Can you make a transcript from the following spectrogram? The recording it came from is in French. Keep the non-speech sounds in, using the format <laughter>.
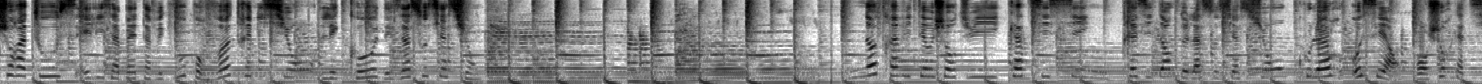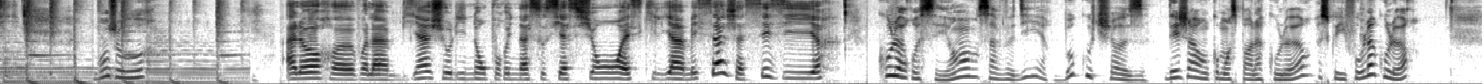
Bonjour à tous, Elisabeth avec vous pour votre émission L'écho des associations. Notre invitée aujourd'hui, Cathy Singh, présidente de l'association Couleur Océan. Bonjour Cathy. Bonjour. Alors euh, voilà un bien joli nom pour une association. Est-ce qu'il y a un message à saisir? Couleur océan, ça veut dire beaucoup de choses. Déjà, on commence par la couleur, parce qu'il faut la couleur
